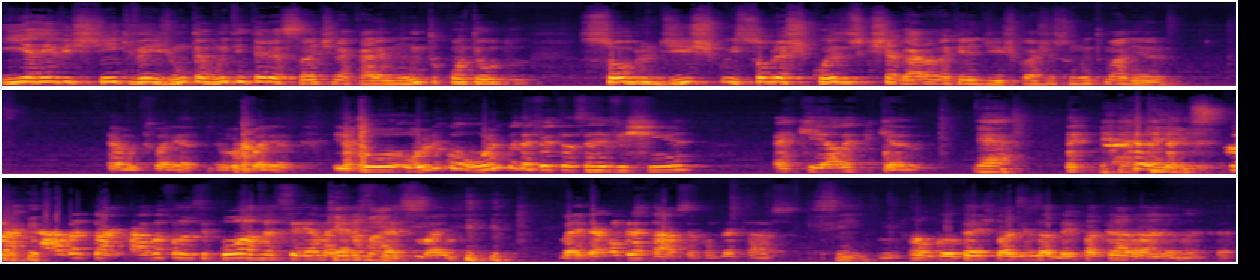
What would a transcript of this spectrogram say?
E a revistinha que vem junto é muito interessante, né, cara? É muito conteúdo sobre o disco e sobre as coisas que chegaram naquele disco. Eu acho isso muito maneiro. É muito maneiro, é muito maneiro. E tu, o, único, o único defeito dessa revistinha é que ela é pequena. É. É isso. Tu acaba, tu acaba falando assim, porra, seria maneiro se tivesse mais. Mas é completaço, é completaço. Sim. Não, contextualiza bem pra caralho, né, cara?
